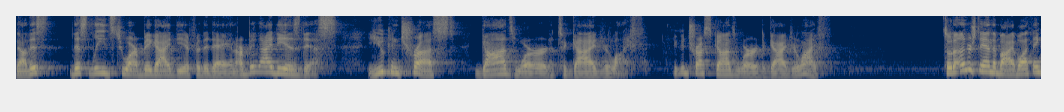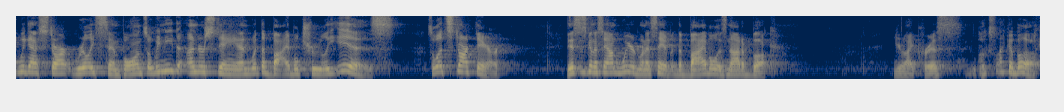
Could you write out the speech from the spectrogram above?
Now, this, this leads to our big idea for the day. And our big idea is this you can trust God's word to guide your life. You can trust God's word to guide your life. So, to understand the Bible, I think we got to start really simple. And so, we need to understand what the Bible truly is. So, let's start there. This is going to sound weird when I say it, but the Bible is not a book. You're like, Chris, it looks like a book.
